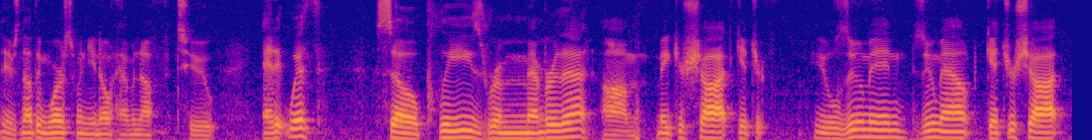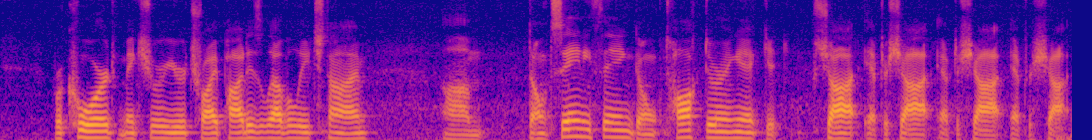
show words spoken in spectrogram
there's nothing worse when you don't have enough to edit with. So please remember that. Um, make your shot. Get your you'll zoom in, zoom out, get your shot, record. Make sure your tripod is level each time. Um, don't say anything. Don't talk during it. Get shot after shot after shot after shot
